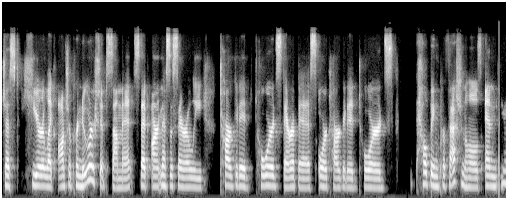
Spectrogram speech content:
just hear like entrepreneurship summits that aren't necessarily targeted towards therapists or targeted towards helping professionals and yeah.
